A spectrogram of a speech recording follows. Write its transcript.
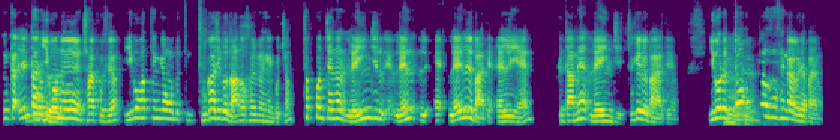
그러니까 일단 이거를- 이거는 잘 보세요. 이거 같은 경우도 좀 두 가지로 나눠 설명해 보죠. 첫 번째는 range를 len, len을 봐야 돼. len. 그 다음에 range 두 개를 봐야 돼요. 이거를 네, 떨어져서 생각을 해 봐요.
